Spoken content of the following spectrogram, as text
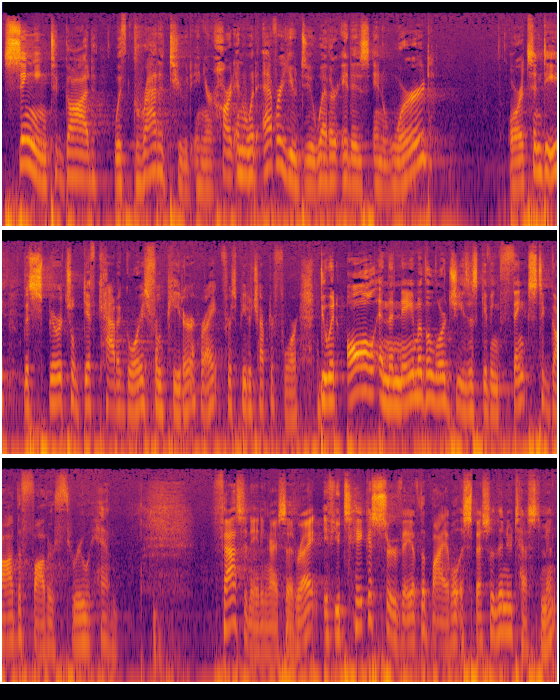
singing to God with gratitude in your heart. And whatever you do, whether it is in word, or it's indeed the spiritual gift categories from Peter, right? 1 Peter chapter 4. Do it all in the name of the Lord Jesus, giving thanks to God the Father through him. Fascinating, I said, right? If you take a survey of the Bible, especially the New Testament,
